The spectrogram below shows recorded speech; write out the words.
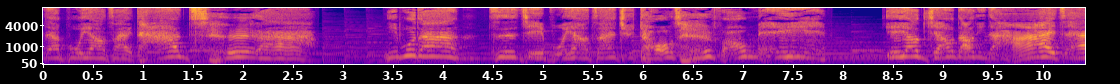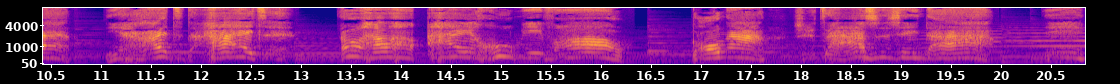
的不要再贪吃啊！你不但自己不要再去偷吃蜂蜜，也要教导你的孩子。你孩子的孩子都好好爱护蜜蜂。狗呢是杂食性的，你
